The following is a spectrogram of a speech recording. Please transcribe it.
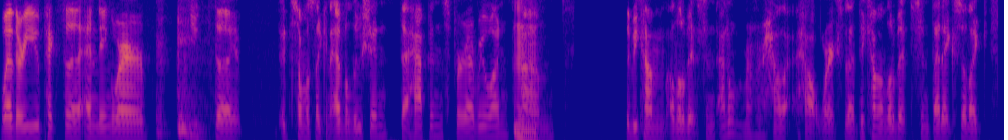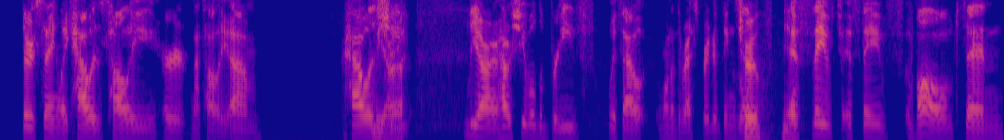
whether you pick the ending where you, the it's almost like an evolution that happens for everyone. Mm-hmm. Um, they become a little bit. I don't remember how how it works, but they become a little bit synthetic. So like they're saying like how is Tali or not Tali? Um, how is Liara. she? Liara, how is she able to breathe without one of the respirator things? True. Well, yeah. If they've if they've evolved, then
